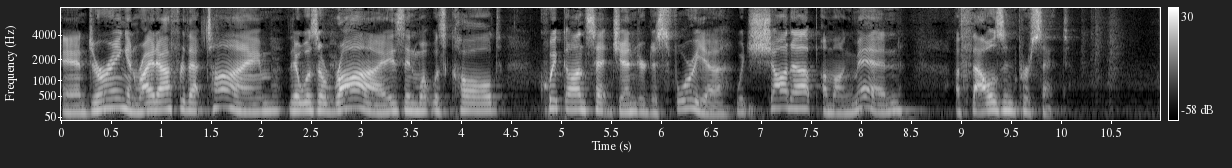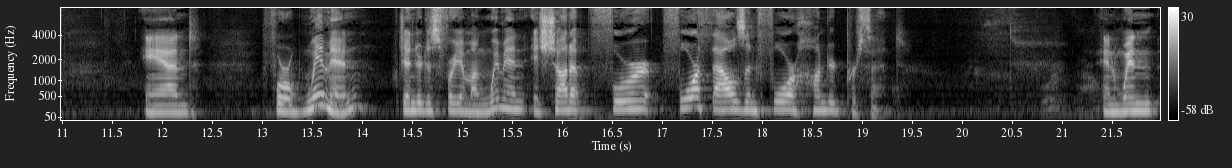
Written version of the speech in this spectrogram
And during and right after that time, there was a rise in what was called quick onset gender dysphoria, which shot up among men a thousand percent. And for women, gender dysphoria among women, it shot up 4,400%. And when,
